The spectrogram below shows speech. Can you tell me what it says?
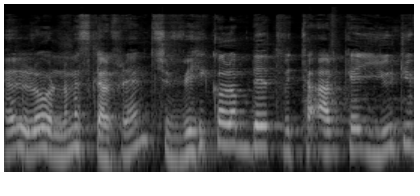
હેલો નમસ્કાર friends vehicle update with RK YouTube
